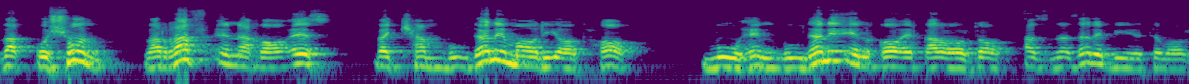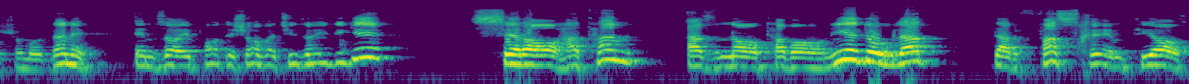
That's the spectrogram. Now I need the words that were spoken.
و قشون و رفع نقائص و کم بودن مالیات ها موهن بودن القاء قرارداد از نظر بیاعتبار شمردن امضای پادشاه و چیزهای دیگه سراحتا از ناتوانی دولت در فسخ امتیاز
